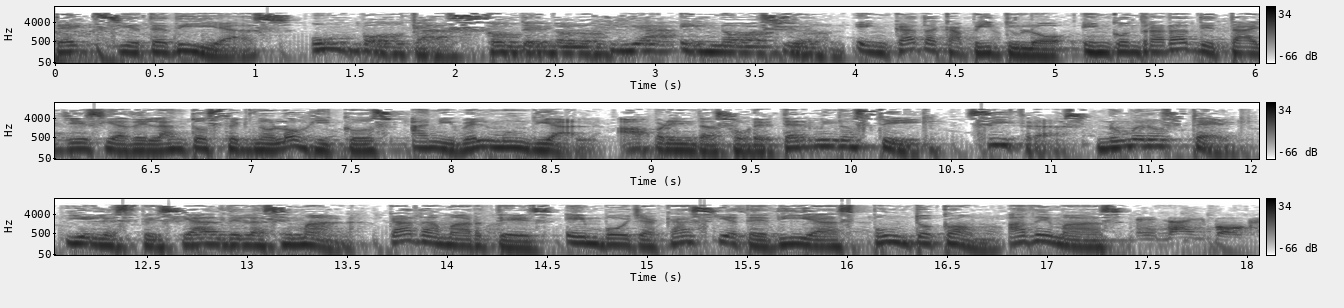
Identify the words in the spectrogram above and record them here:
Tech 7 Días, un podcast con tecnología e innovación. En cada capítulo encontrará detalles y adelantos tecnológicos a nivel mundial. Aprenda sobre términos TIC, cifras, números tech y el especial de la semana. Cada martes en boyacá7días.com. Además, en iBox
